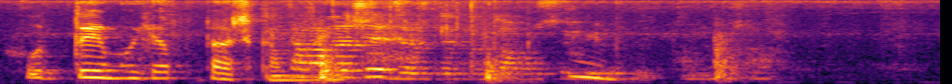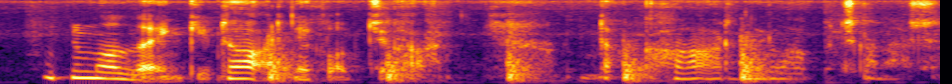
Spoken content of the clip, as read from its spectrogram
Ходи, моя пташка Та маленька. лежить завжди на тому собі. Маленький, гарний хлопчик, гарний. Так, гарний лапочка наша.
